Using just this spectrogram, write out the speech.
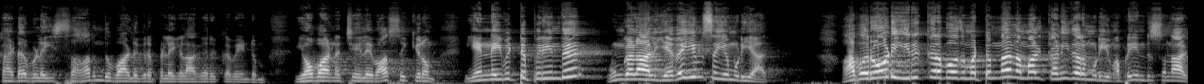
கடவுளை சார்ந்து வாழுகிற பிள்ளைகளாக இருக்க வேண்டும். யோபா நச்சையிலே வாசிக்கிறோம் என்னை விட்டு பிரிந்து உங்களால் எதையும் செய்ய முடியாது. அவரோடு இருக்கிற போது மட்டும்தான் நம்மால் கனி தர முடியும். அப்படி என்று சொன்னால்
